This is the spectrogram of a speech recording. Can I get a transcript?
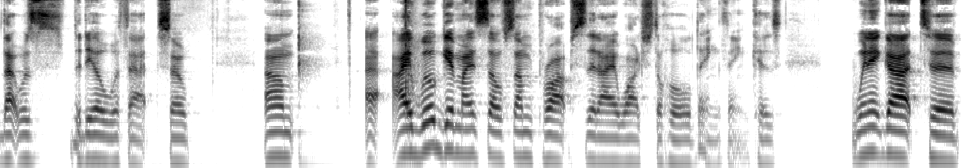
that was the deal with that. So, um, I, will give myself some props that I watched the whole dang thing because when it got to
